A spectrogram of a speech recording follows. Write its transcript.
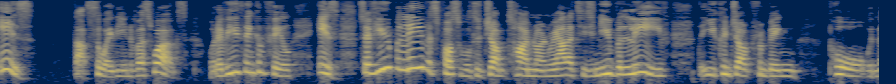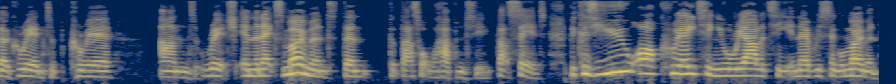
is. That's the way the universe works. Whatever you think and feel is. So if you believe it's possible to jump timeline realities and you believe that you can jump from being poor with no career into career and rich in the next moment, then that that's what will happen to you. That's it. Because you are creating your reality in every single moment.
